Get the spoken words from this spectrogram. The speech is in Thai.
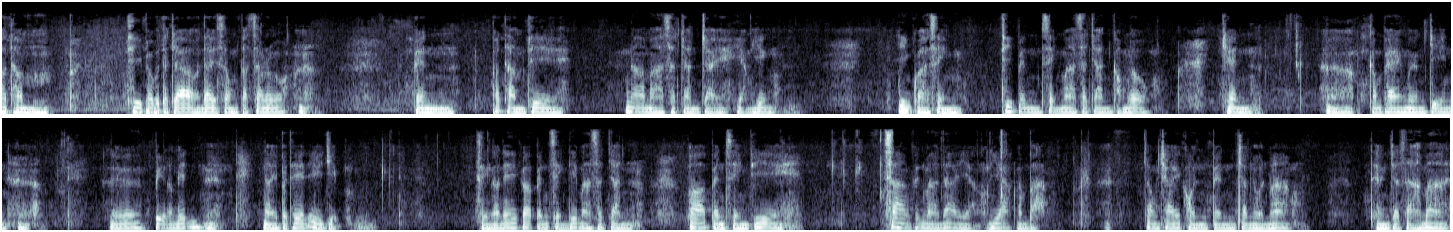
ระธรรมที่พระพุทธเจ้าได้ทรงตัดสรุเป็นพระธรรมที่น่ามาสัจจันใจอย่างยิ่ง ยิ่งกว่าสิ่งที่เป็นสิ่งมาสัจจันของโลก เช่นกำแพงเมืองจีน หรือพีระมิดในประเทศอียิปต์ สิ่งเหล่านี้ก็เป็นสิ่งที่มาสัจจันเพราะเป็นสิ่งที่สร้างขึ้นมาได้อย่างยากลำบาก ต้องใช้คนเป็นจำนวนมาก ถึงจะสามารถ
